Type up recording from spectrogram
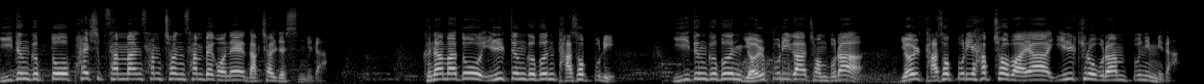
2등급도 83만 3,300원에 낙찰됐습니다. 그나마도 1등급은 5뿌리, 2등급은 10뿌리가 전부라 15뿌리 합쳐봐야 1kg 뿐입니다.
